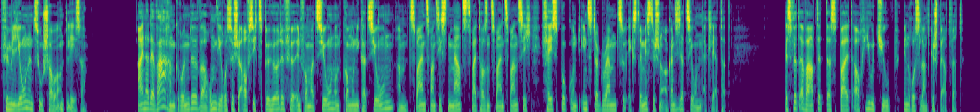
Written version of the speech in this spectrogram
für Millionen Zuschauer und Leser. Einer der wahren Gründe, warum die russische Aufsichtsbehörde für Information und Kommunikation am 22. März 2022 Facebook und Instagram zu extremistischen Organisationen erklärt hat. Es wird erwartet, dass bald auch YouTube in Russland gesperrt wird.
